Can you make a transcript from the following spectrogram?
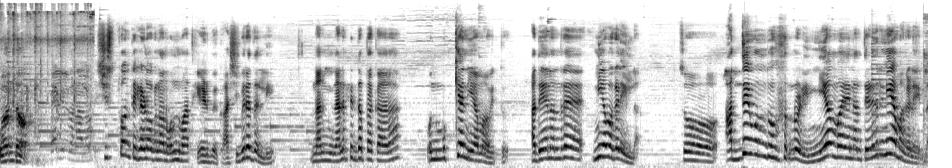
ಒಂದು. ಶಿಸ್ತು ಅಂತ ಹೇಳುವಾಗ ನಾನು ಒಂದು ಮಾತು ಹೇಳಬೇಕು. ಆ ಶಿಬಿರದಲ್ಲಿ ನನ್ನ ನೆನಪಿದ್ದ ಪ್ರಕಾರ ಒಂದು ಮುಖ್ಯ ನಿಯಮವಿತ್ತು. ಅದೇನಂದರೆ ನಿಯಮಗಳೇ ಇಲ್ಲ. ಸೊ ಅದೇ ಒಂದು ನೋಡಿ, ನಿಯಮ ಏನಂತ ಹೇಳಿದ್ರೆ ನಿಯಮಗಳೇ ಇಲ್ಲ.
